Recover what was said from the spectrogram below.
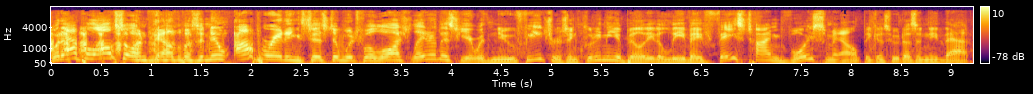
what Apple also unveiled was a new operating system which will launch later this year with new features, including the ability to leave a FaceTime voicemail, because who doesn't need that?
